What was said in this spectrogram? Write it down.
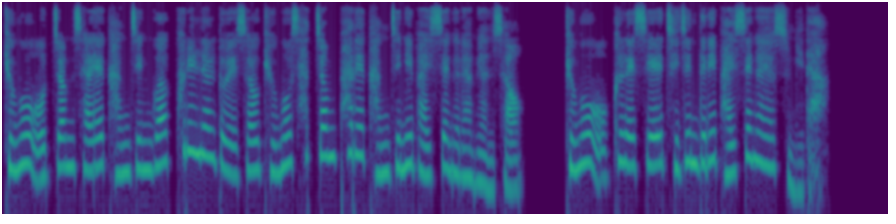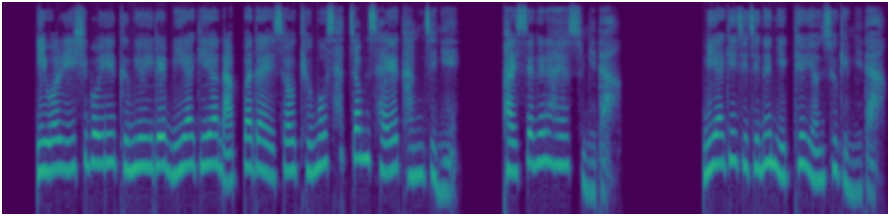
규모 5.4의 강진과 쿠릴열도에서 규모 4.8의 강진이 발생을 하면서 규모 5클래스의 지진들이 발생하였습니다. 2월 25일 금요일에 미야기현 앞바다에서 규모 4.4의 강진이 발생을 하였습니다. 미야기 지진은 이틀 연속입니다.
